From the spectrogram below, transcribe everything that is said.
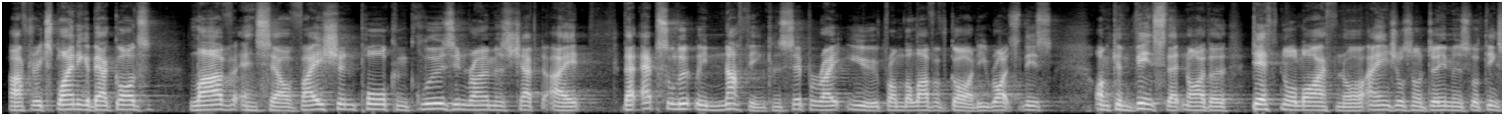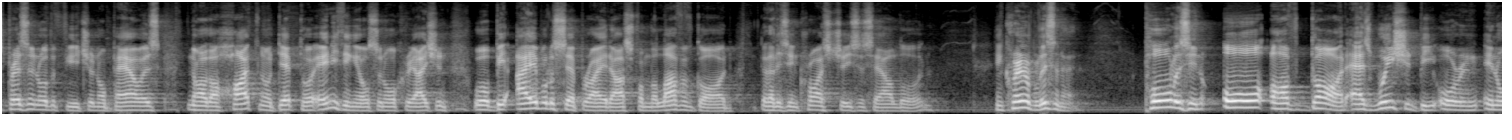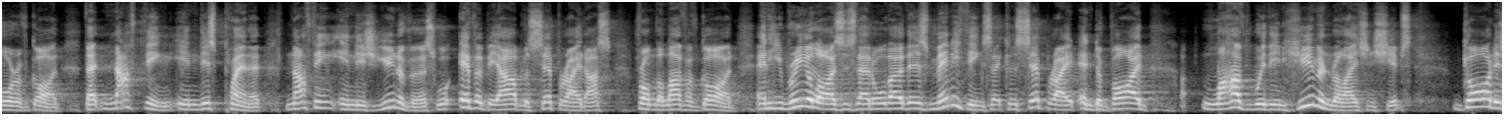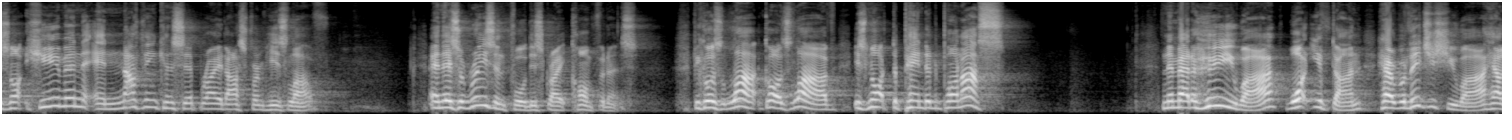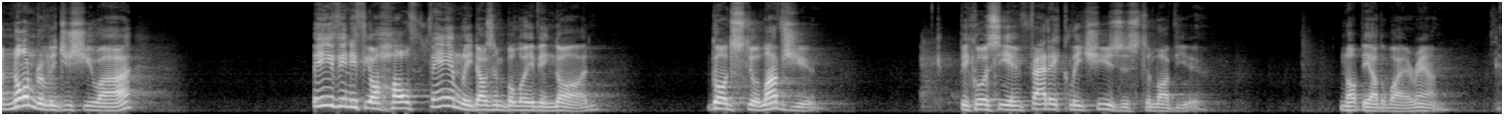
After explaining about God's love and salvation, Paul concludes in Romans chapter 8 that absolutely nothing can separate you from the love of God. He writes this I'm convinced that neither death nor life, nor angels nor demons, nor things present or the future, nor powers, neither height nor depth or anything else in all creation will be able to separate us from the love of God that is in Christ Jesus our Lord. Incredible, isn't it? Paul is in awe of God, as we should be in, awe of God, that nothing in this planet, nothing in this universe will ever be able to separate us from the love of God. And he realizes that although there's many things that can separate and divide love within human relationships, God is not human and nothing can separate us from his love. And there's a reason for this great confidence because God's love is not dependent upon us. No matter who you are, what you've done, how religious you are, how non religious you are, even if your whole family doesn't believe in God, God still loves you because He emphatically chooses to love you, not the other way around.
